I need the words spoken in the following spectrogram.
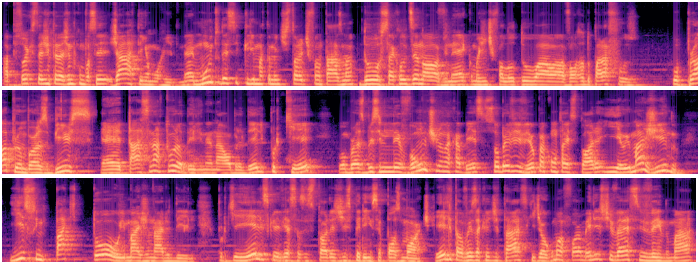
a pessoa que esteja interagindo com você já tenha morrido, né? Muito desse clima também de história de fantasma do século XIX, né? Como a gente falou do a, a volta do parafuso. O próprio Ambrose Bierce é, tá a assinatura dele né, na obra dele, porque o Ambrose Bierce ele levou um tiro na cabeça, sobreviveu para contar a história e eu imagino isso impactou o imaginário dele, porque ele escrevia essas histórias de experiência pós-morte. Ele talvez acreditasse que de alguma forma ele estivesse vivendo uma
